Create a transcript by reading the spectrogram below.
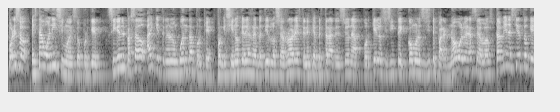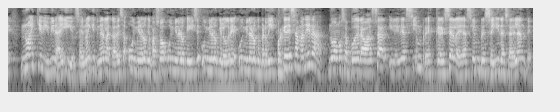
Por eso está buenísimo eso, porque si bien el pasado hay que tenerlo en cuenta, porque, porque si no querés repetir los errores, tenés que prestar atención a por qué los hiciste cómo los hiciste para no volver a hacerlos. También es cierto que no hay que vivir ahí, o sea, no hay que tener la cabeza, uy, mira lo que pasó, uy, mira lo que hice, uy, mira lo que logré, uy, mira lo que perdí, porque de esa manera no vamos a poder avanzar y la idea siempre es crecer, la idea siempre es seguir hacia adelante.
